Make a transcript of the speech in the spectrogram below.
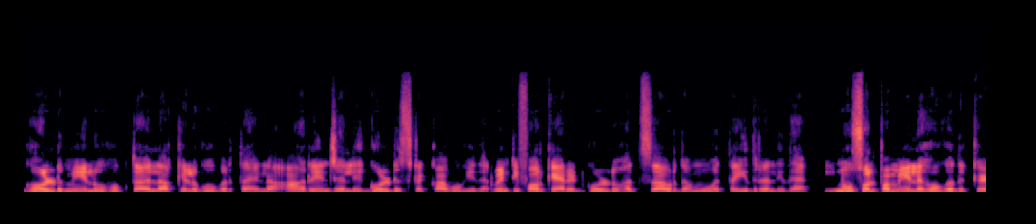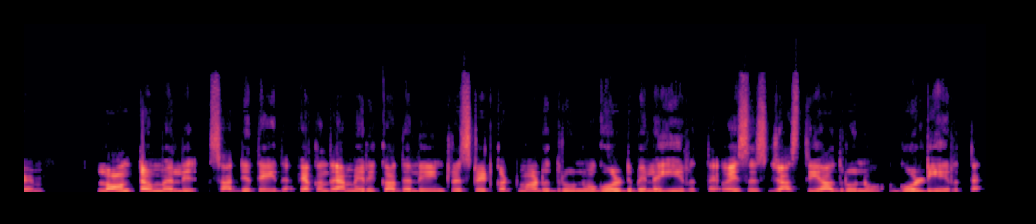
ಗೋಲ್ಡ್ ಮೇಲೂ ಹೋಗ್ತಾ ಇಲ್ಲ, ಕೆಳಗೂ ಬರ್ತಾ ಇಲ್ಲ. ಆ ರೇಂಜಲ್ಲಿ ಗೋಲ್ಡ್ ಸ್ಟಕ್ ಆಗೋಗಿದೆ. ಟ್ವೆಂಟಿ ಫೋರ್ ಕ್ಯಾರೆಟ್ ಗೋಲ್ಡು ಹತ್ತು ಸಾವಿರದ ಮೂವತ್ತೈದರಲ್ಲಿದೆ. ಇನ್ನೂ ಸ್ವಲ್ಪ ಮೇಲೆ ಹೋಗೋದಕ್ಕೆ ಲಾಂಗ್ ಟರ್ಮಲ್ಲಿ ಸಾಧ್ಯತೆ ಇದೆ. ಯಾಕಂದರೆ ಅಮೆರಿಕಾದಲ್ಲಿ ಇಂಟ್ರೆಸ್ಟ್ ರೇಟ್ ಕಟ್ ಮಾಡಿದ್ರೂ ಗೋಲ್ಡ್ ಬೆಲೆ ಏರುತ್ತೆ. ವಯಸ್ಸಸ್ ಜಾಸ್ತಿ ಆದ್ರೂ ಗೋಲ್ಡ್ ಏರುತ್ತೆ.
